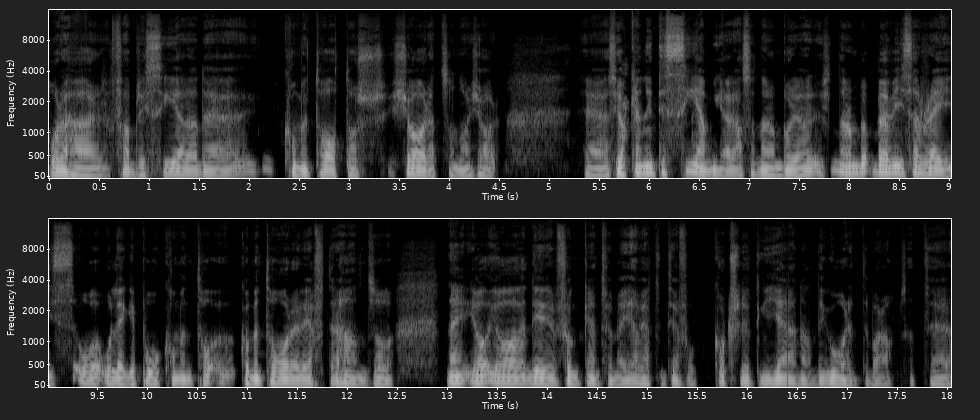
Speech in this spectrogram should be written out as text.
på det här fabricerade kommentatorsköret som de kör. Eh, Så jag kan inte se mer, alltså när de börjar, när de börjar visa race och, och lägger på kommenta- kommentarer i efterhand. Så, nej, jag, jag, det funkar inte för mig. Jag vet inte, jag får kortslutning i hjärnan. Det går inte bara. Så att, eh,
